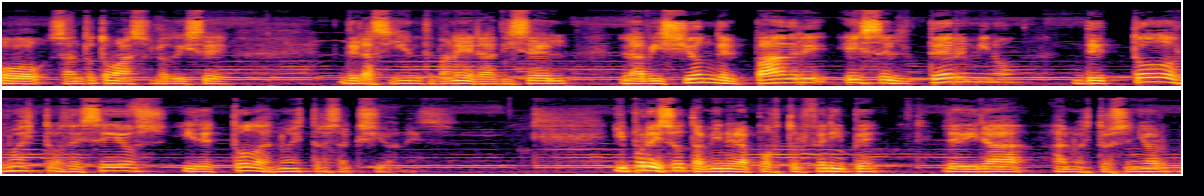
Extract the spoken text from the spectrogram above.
O Santo Tomás lo dice de la siguiente manera, dice él, la visión del Padre es el término de todos nuestros deseos y de todas nuestras acciones. Y por eso también el apóstol Felipe le dirá a nuestro Señor,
